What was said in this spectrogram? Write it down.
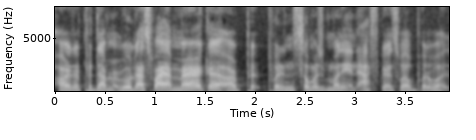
are the predominant rule. That's why America are put, putting so much money in Africa as well. Put what?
